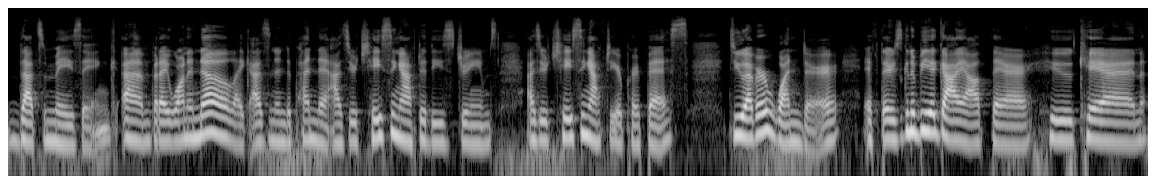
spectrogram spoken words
that's amazing. Um, but I want to know, like, as an independent, as you're chasing after these dreams, as you're chasing after your purpose, do you ever wonder if there's going to be a guy out there who can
